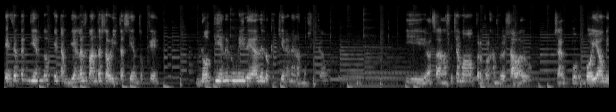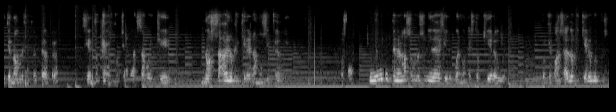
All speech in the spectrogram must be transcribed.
es dependiendo que también las bandas ahorita siento que no tienen una idea de lo que quieren en la música, Y, o sea, no escuchamos, pero por ejemplo el sábado, o sea, voy a omitir nombres, pero siento que hay mucha raza, güey, que no sabe lo que quiere la música, güey. O sea, tú debes que tener más o menos una idea de decir, bueno, esto quiero, güey. Porque cuando sabes lo que quieres, güey, pues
